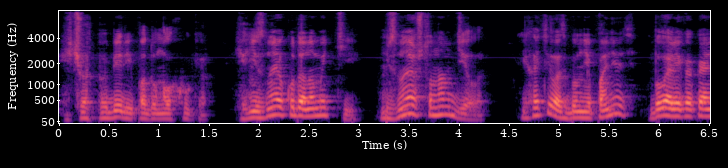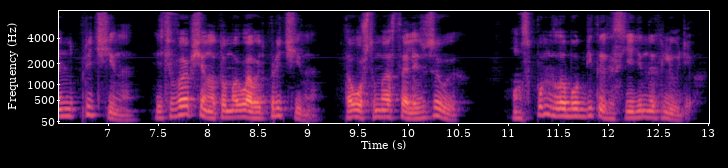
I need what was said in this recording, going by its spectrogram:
«И черт побери», – подумал Хукер, – «я не знаю, куда нам идти, не знаю, что нам делать. И хотелось бы мне понять, была ли какая-нибудь причина, если вообще на то могла быть причина, того, что мы остались в живых». Он вспомнил об убитых и съеденных людях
